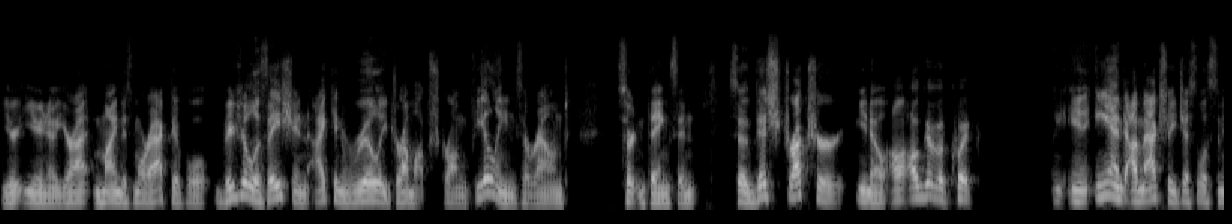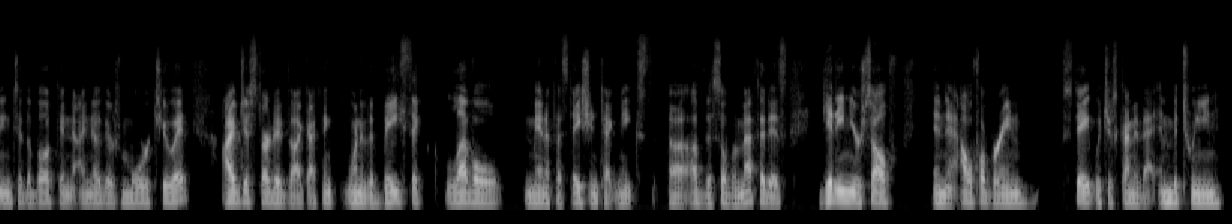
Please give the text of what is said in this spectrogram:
your, you know, your mind is more active. Well, visualization, I can really drum up strong feelings around certain things. And so this structure, you know, I'll, I'll give a quick and, and, I'm actually just listening to the book and I know there's more to it. I've just started like I think one of the basic level manifestation techniques uh, of the Silva method is getting yourself in an alpha brain state, which is kind of that in between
